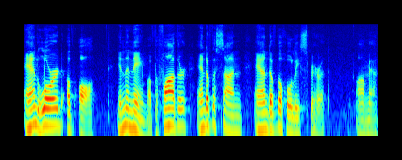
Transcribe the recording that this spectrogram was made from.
and Lord of all, in the name of the Father, and of the Son, and of the Holy Spirit. Amen.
